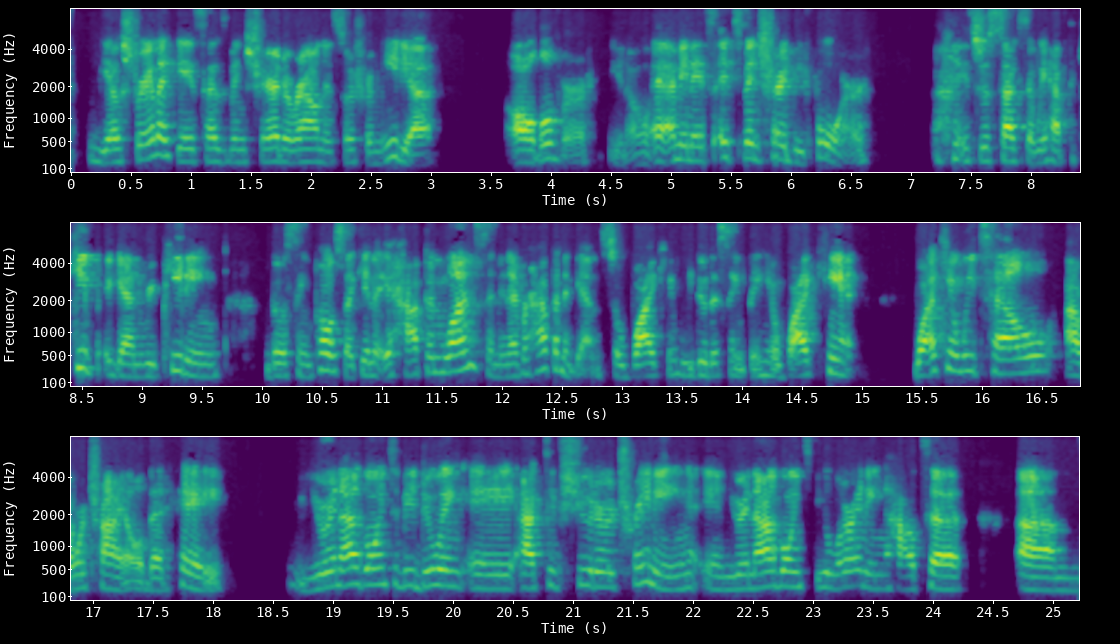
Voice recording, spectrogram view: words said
the australia case has been shared around in social media all over you know i mean it's it's been shared before it just sucks that we have to keep again repeating those same posts. Like you know it happened once and it never happened again. So why can't we do the same thing here? Why can't why can't we tell our child that hey you're not going to be doing a active shooter training and you're not going to be learning how to um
